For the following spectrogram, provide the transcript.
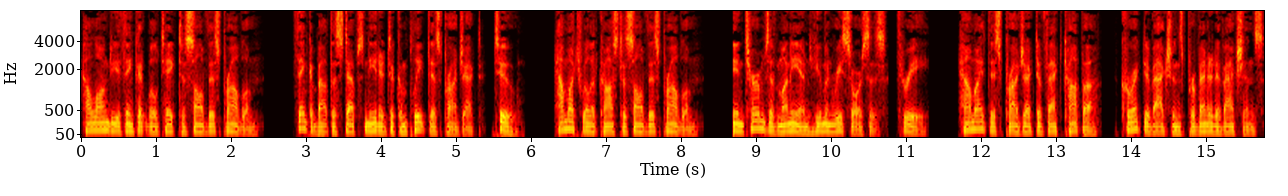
How long do you think it will take to solve this problem? Think about the steps needed to complete this project. 2. How much will it cost to solve this problem? In terms of money and human resources. 3. How might this project affect CAPA, corrective actions preventative actions?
